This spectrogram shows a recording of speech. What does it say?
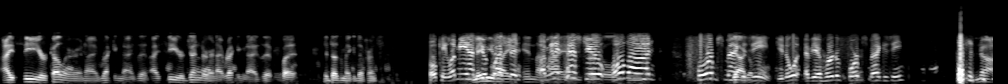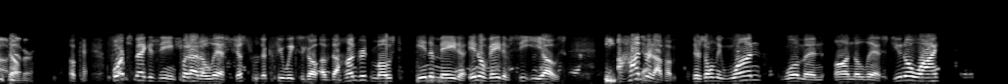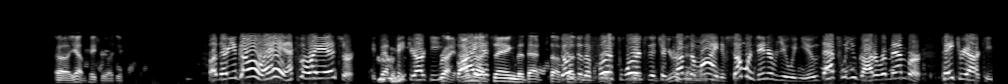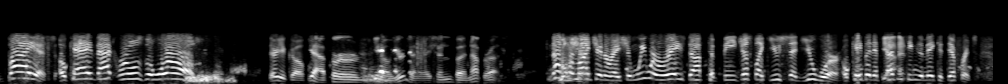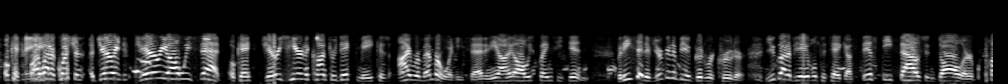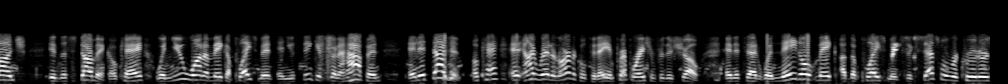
I see your color and I recognize it. I see your gender and I recognize it, but it doesn't make a difference. Okay, let me ask Maybe you a question. the I'm going to test you. circles Hold on. Forbes Yeah, magazine. Do you know what? Have you heard of Forbes magazine? No, No. never. Okay. Forbes magazine put out a list just a few weeks ago of the 100 most innovative, innovative CEOs. A hundred of them. There's only one woman on the list. Do you know why? Uh, yeah, the patriarchy. Oh, there you go. Hey, that's the right answer. Mm-hmm. patriarchy, Right. bias. I'm not saying that that stuff. Those are the exist first words that should come to mind. If someone's interviewing you, that's what you got to remember. Patriarchy, bias, okay? That rules the world. There you go. Yeah, for you know your generation, but not for us. Not for my generation. We were raised up to be just like you said you were, okay? But it Yeah, doesn't seem to make a difference. Okay, well, I got a question. Uh, Jerry, Jerry always said, okay, Jerry's here to contradict me because I remember what he said, and he, he always claims he didn't. But he said if you're going to be a good recruiter, you got to be able to take a $50,000 punch in the stomach, okay? When you want to make a placement and you think it's going to happen, and it doesn't, okay? And I read an article today in preparation for this show, and it said when they don't make uh, the placement, successful recruiters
